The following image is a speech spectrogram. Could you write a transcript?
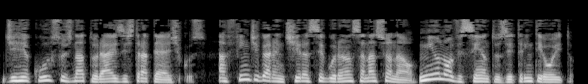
de recursos naturais estratégicos, a fim de garantir a segurança nacional. 1938.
